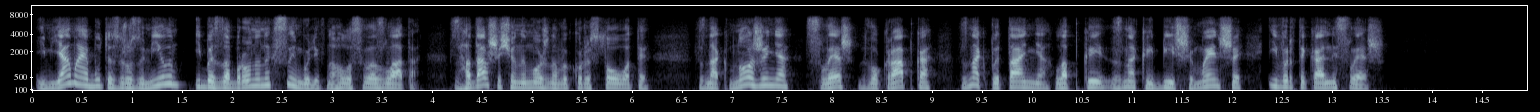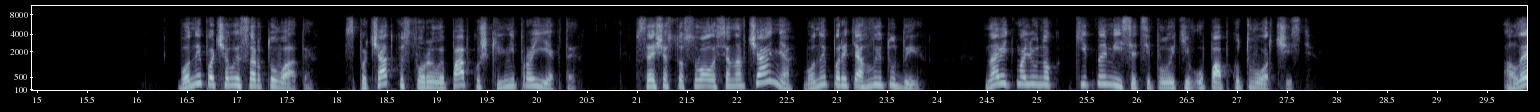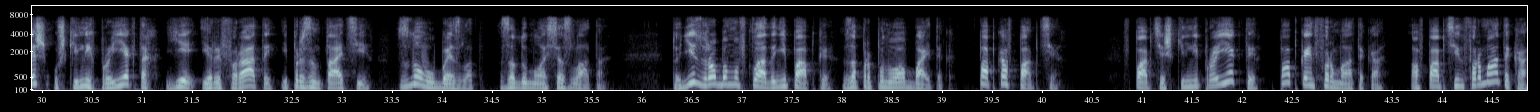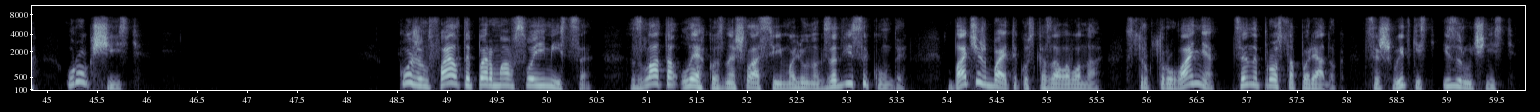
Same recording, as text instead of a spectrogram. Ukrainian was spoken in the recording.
Ім'я має бути зрозумілим і без заборонених символів, наголосила Злата, згадавши, що не можна використовувати знак множення, слеш, двокрапка, знак питання, лапки, знаки більше менше і вертикальний слеш. Вони почали сортувати. Спочатку створили папку шкільні проєкти. Все, що стосувалося навчання, вони перетягли туди. Навіть малюнок кіт на місяці полетів у папку творчість. Але ж у шкільних проєктах є і реферати, і презентації. Знову безлад, задумалася Злата. Тоді зробимо вкладені папки, запропонував Байтик. Папка в папці. В папці шкільні проєкти папка інформатика, а в папці інформатика урок 6. Кожен файл тепер мав своє місце. Злата легко знайшла свій малюнок за 2 секунди. Бачиш, Байтику, сказала вона, структурування це не просто порядок, це швидкість і зручність.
